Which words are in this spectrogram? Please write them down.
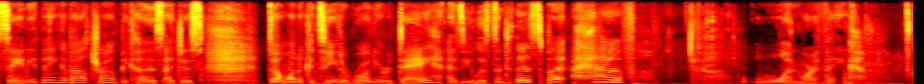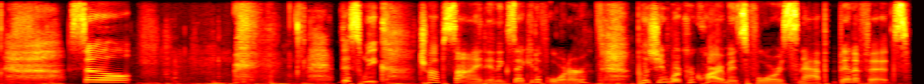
say anything about Trump because I just don't want to continue to ruin your day as you listen to this, but I have one more thing. So, this week, Trump signed an executive order pushing work requirements for SNAP benefits.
